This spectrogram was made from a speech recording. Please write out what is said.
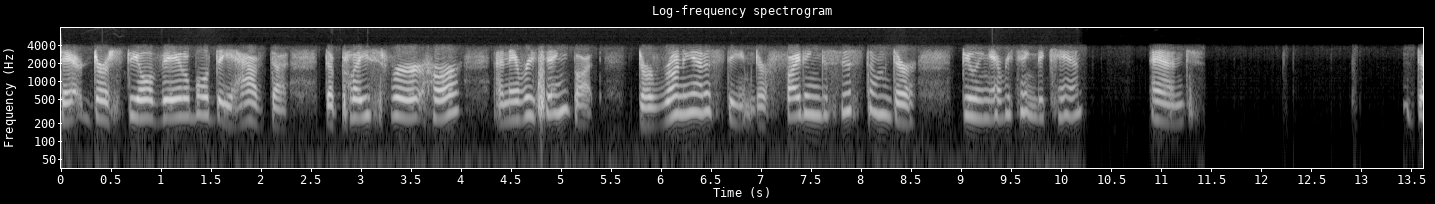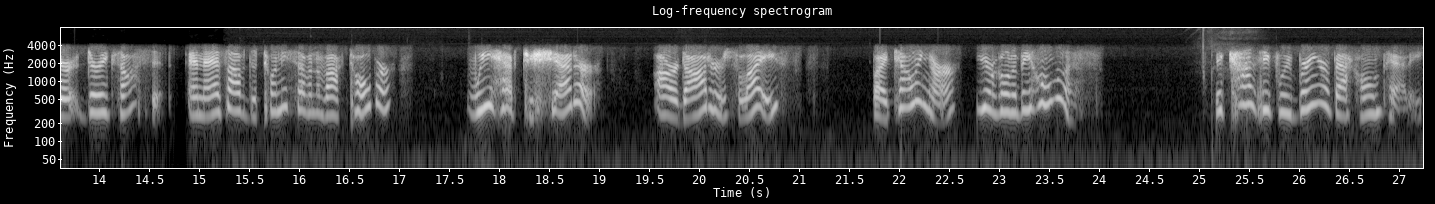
They're they're still available. They have the the place for her and everything, but they're running out of steam. They're fighting the system. They're doing everything they can, and they're they're exhausted. And as of the 27th of October, we have to shatter our daughter's life by telling her you're going to be homeless. Because if we bring her back home, Paddy,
